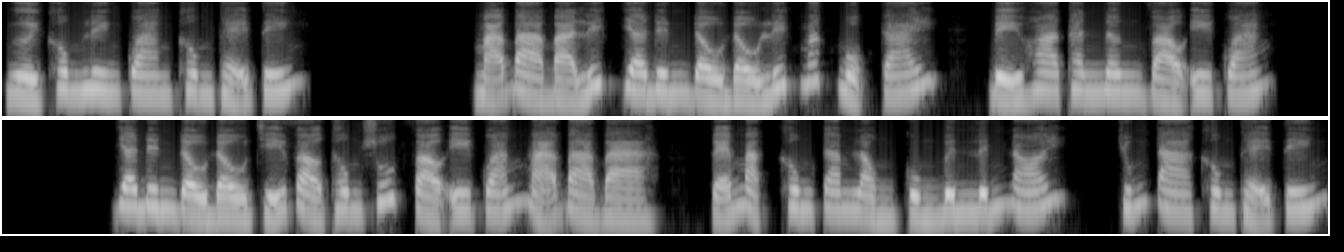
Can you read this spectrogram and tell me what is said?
người không liên quan không thể tiến. Mã bà bà liếc gia đình đầu đầu liếc mắt một cái, bị hoa thanh nâng vào y quán. Gia đình đầu đầu chỉ vào thông suốt vào y quán mã bà bà, vẻ mặt không cam lòng cùng binh lính nói, chúng ta không thể tiến,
